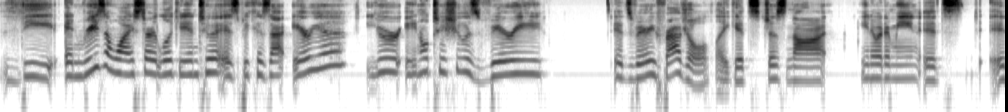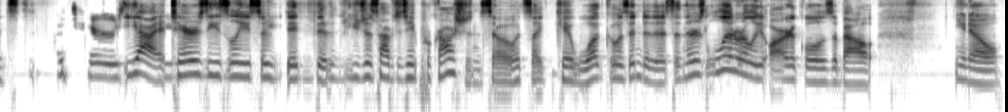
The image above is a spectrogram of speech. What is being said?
the and reason why I started looking into it is because that area, your anal tissue is very it's very fragile. Like it's just not, you know what I mean? It's it's It tears. yeah, it tears easily. So it, the, you just have to take precautions. So it's like, okay, what goes into this? And there's literally articles about, you know,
